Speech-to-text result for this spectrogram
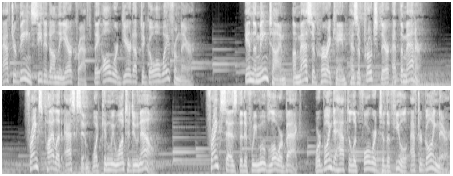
After being seated on the aircraft they all were geared up to go away from there. In the meantime, a massive hurricane has approached there at the manor. Frank's pilot asks him what can we want to do now? Frank says that if we move lower back, we're going to have to look forward to the fuel after going there.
